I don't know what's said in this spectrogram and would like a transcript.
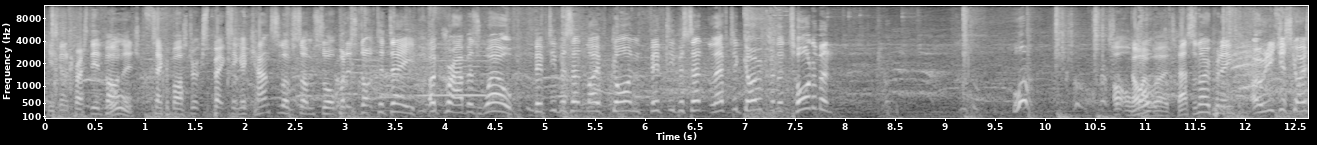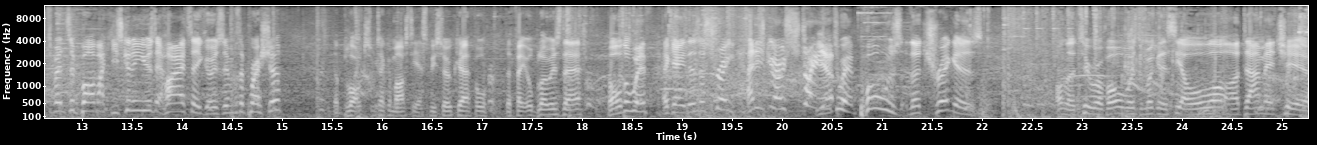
He's going to press the advantage. Tekken Master expecting a cancel of some sort, but it's not today. A grab as well. 50% life gone, 50% left to go for the tournament. Woo. Oh, my word. that's an opening. Only just goes defensive bar back. He's going to use it. Hayate goes in for the pressure. The blocks from Tekken Master. He has to be so careful. The fatal blow is there. Oh, the whip. Okay, there's a string, and he's going to go straight Yep. into it. Pulls the triggers on the two revolvers, and we're going to see a lot of damage here.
